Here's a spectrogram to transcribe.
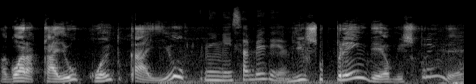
Agora, caiu quanto caiu? Ninguém saberia. Me surpreendeu, me surpreendeu.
